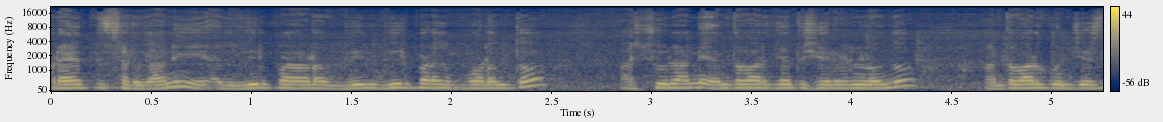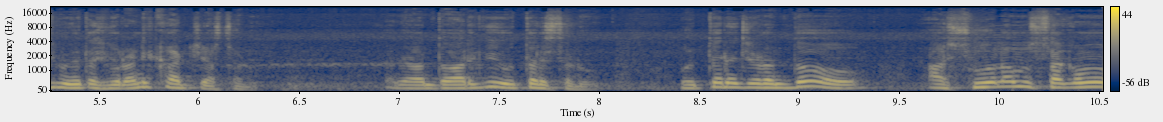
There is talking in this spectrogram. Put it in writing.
ప్రయత్నిస్తాడు. కానీ అది వీలు పడడం వీలు వీలు పడకపోవడంతో ఆ శూలాన్ని ఎంతవరకు అయితే శరీరంలో ఉందో అంతవరకు ఉంచేసి మిగతా శూలాన్ని కట్ చేస్తాడు. అది అంతవరకు ఉత్తరిస్తాడు. ఉత్తరించడంతో ఆ శూలం సగము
